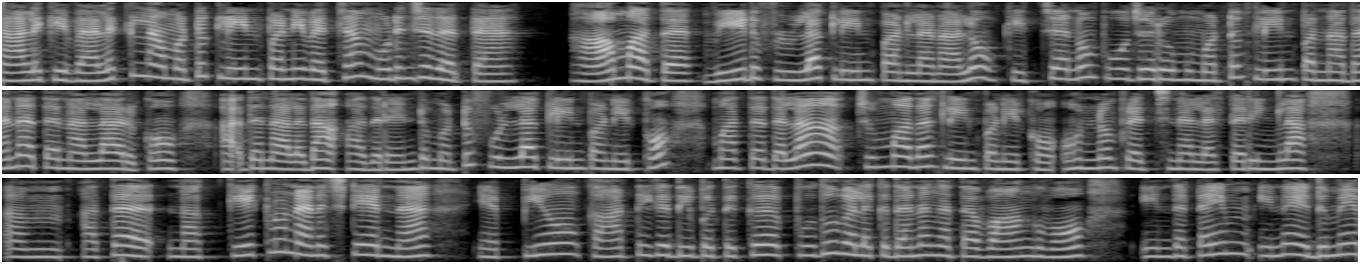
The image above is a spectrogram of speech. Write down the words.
நாளைக்கு விளக்கெல்லாம் மட்டும் க்ளீன் பண்ணி வச்சா முடிஞ்சது அத்தை. ஆமாத்த அத்தை வீடு ஃபுல்லாக க்ளீன் பண்ணலனாலும் கிச்சனும் பூஜை ரூமும் மட்டும் க்ளீன் பண்ணாதானே அத்தை நல்லா இருக்கும் அதனால தான் அதை ரெண்டு மட்டும் ஃபுல்லாக க்ளீன் பண்ணியிருக்கோம். மற்றதெல்லாம் சும்மா தான் க்ளீன் பண்ணியிருக்கோம். ஒன்றும் பிரச்சனை இல்லை சரிங்களா? அத்தை நான் கேட்கணும்னு நினச்சிட்டே இருந்தேன். எப்பயும் கார்த்திகை தீபத்துக்கு புது விளக்கு தானேங்க அத்தை வாங்குவோம். இந்த டைம் இன்னும் எதுவுமே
